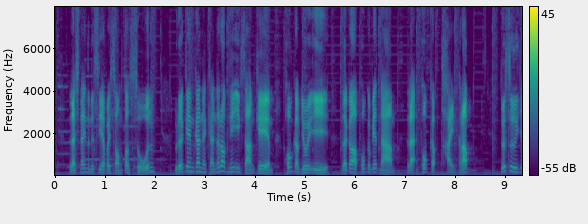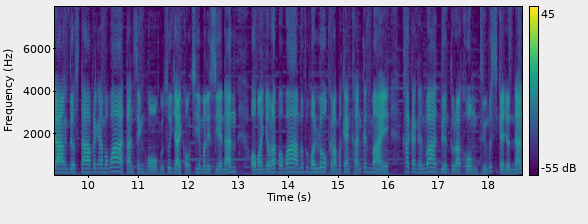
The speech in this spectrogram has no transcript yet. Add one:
1 และชนะอินโดนีเซียไป 2 ต่อ 0 เหลือเกมการแข่งขันในรอบนี้อีก 3 เกม พบกับ UAE แล้วก็พบกับเวียดนาม และพบกับไทยครับโดยสื่ออย่างเดอะสตาร์รายงานมาว่าตันเซงโฮกุนซือใหญ่ของทีมมาเลเซียนั้น ออกมายอมรับมาว่าเมื่อฟุตบอลโลกกลับมาแข่งขันกันใหม่ คาดการณ์กันว่าเดือนตุลาคมถึงพฤศจิกายนนั้น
